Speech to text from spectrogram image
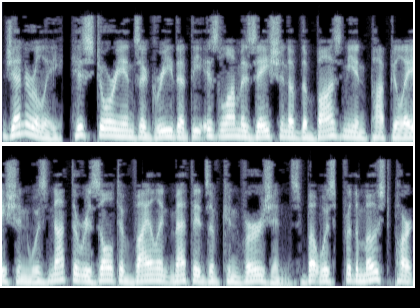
Generally, historians agree that the Islamization of the Bosnian population was not the result of violent methods of conversions but was, for the most part,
